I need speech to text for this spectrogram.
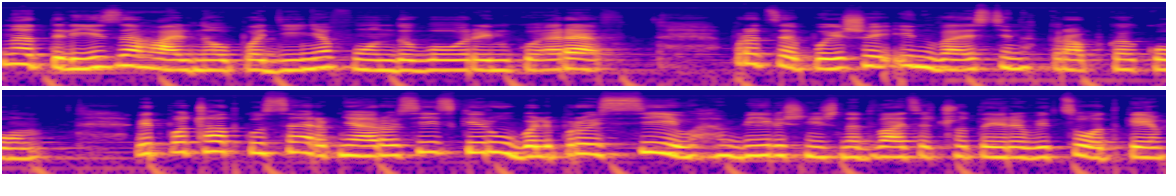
на тлі загального падіння фондового ринку РФ. Про це пише investing.com. Від початку серпня російський рубль просів більш ніж на 24%.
